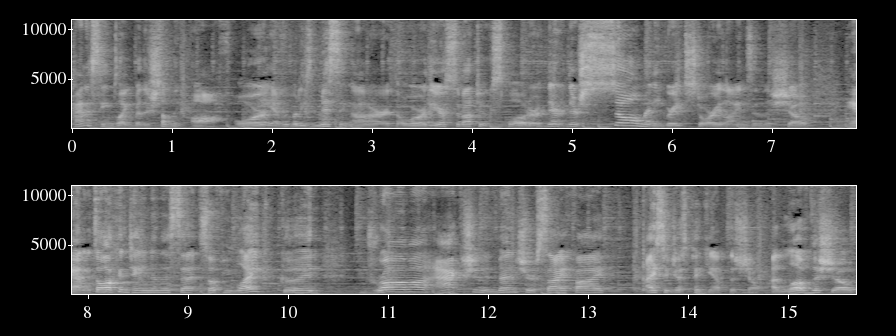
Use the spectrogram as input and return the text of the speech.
kind of seems like, but there's something off, or everybody's missing on Earth, or the Earth's about to explode, or there, there's so many great storylines in this show, and it's all contained in this set. So if you like good drama, action, adventure, sci-fi, I suggest picking up the show. I love the show.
